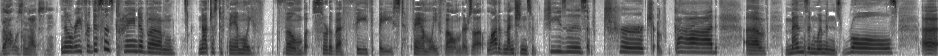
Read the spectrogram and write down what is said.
That was an accident. No, Reefer, this is kind of um not just a family film, but sort of a faith based family film. There's a lot of mentions of Jesus, of church, of God, of men's and women's roles. Uh,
